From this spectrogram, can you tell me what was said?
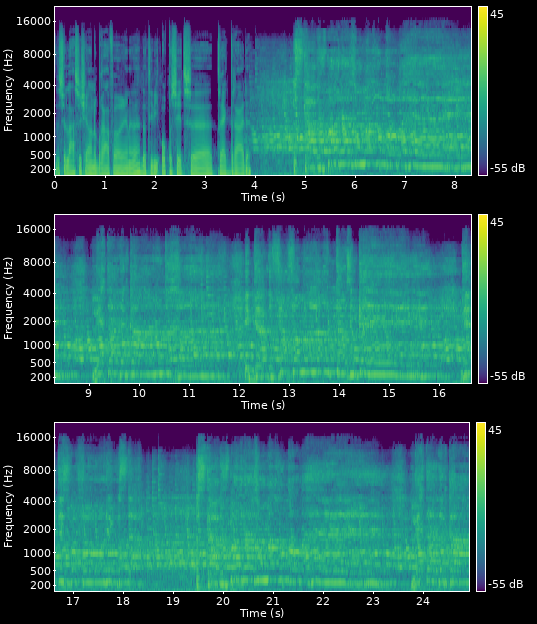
zijn laatste show aan de Bravo herinneren. Dat hij die opposites uh, track draaide. Ik draag de vlag van mijn land als een Dit is waarvoor ik besta. Er staat een span als een man om me heen. Ligt daar dan klaar om te gaan.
